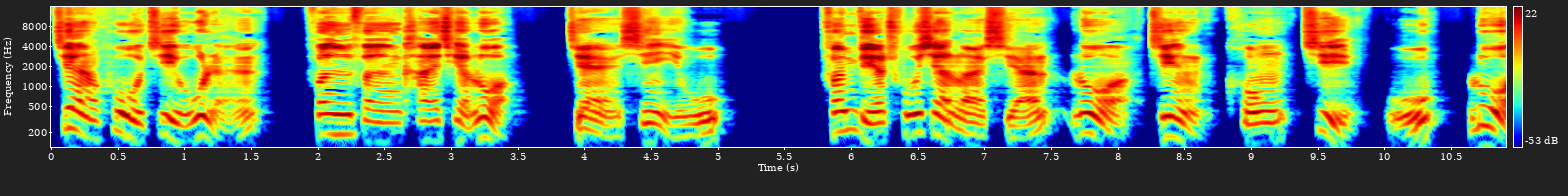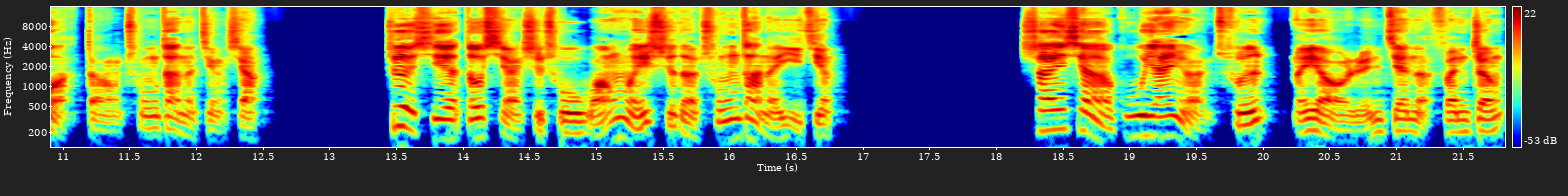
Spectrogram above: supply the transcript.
见户寂无人，纷纷开妾落。见新一屋，分别出现了闲、落、静、空、寂、无、落等冲淡的景象。这些都显示出王维诗的冲淡的意境。山下孤烟远村，没有人间的纷争，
